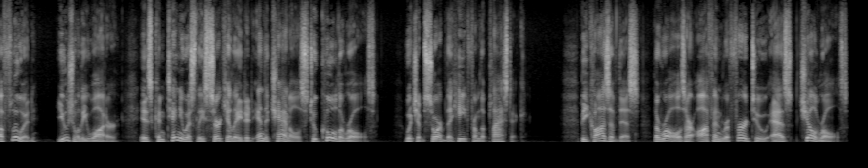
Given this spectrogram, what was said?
A fluid, usually water, is continuously circulated in the channels to cool the rolls, which absorb the heat from the plastic. Because of this, the rolls are often referred to as chill rolls.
